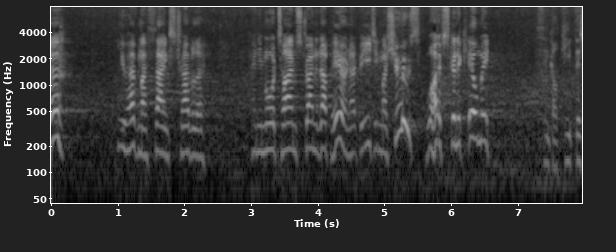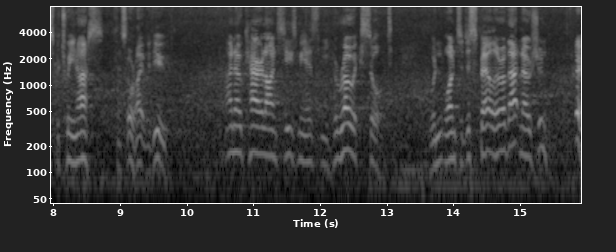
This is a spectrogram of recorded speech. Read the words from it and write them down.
Uh, you have my thanks, traveler. Any more time stranded up here and I'd be eating my shoes. Wife's gonna kill me. I think I'll keep this between us, if that's all right with you. I know Caroline sees me as the heroic sort. Wouldn't want to dispel her of that notion.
